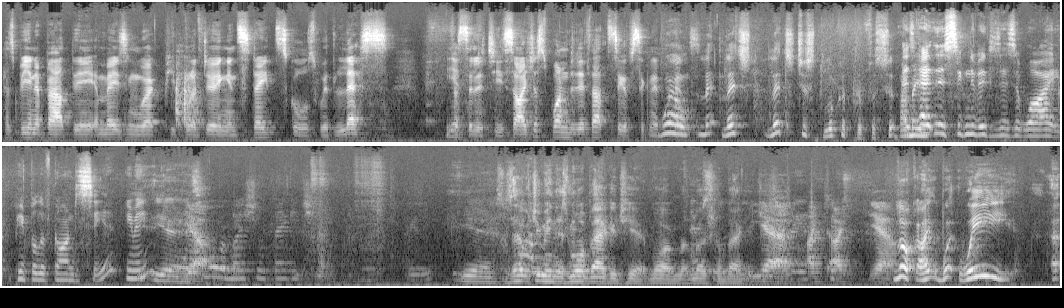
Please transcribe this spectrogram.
has been about the amazing work people are doing in state schools with less Yeah. facilities. So I just wondered if that's of Well, significance. let, let's let's just look at the facility. I as, mean, as, as significant as to why people have gone to see it, you mean? Yeah. It's more emotional baggage. Yeah. Is that what you mean? There's more baggage here, more em- emotional baggage. yeah, I, I, yeah. Look, I, w- we. Uh,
